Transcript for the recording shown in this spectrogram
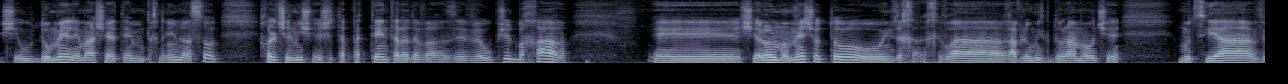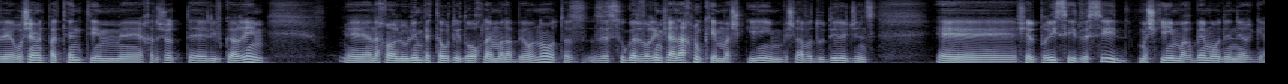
שהוא דומה למה שאתם מתכננים לעשות, יכול להיות שלמישהו יש את הפטנט על הדבר הזה, והוא פשוט בחר אה, שלא לממש אותו, או אם זו חברה רב-לאומית גדולה מאוד שמוציאה ורושמת פטנטים אה, חדשות אה, לבקרים, אנחנו עלולים בטעות לדרוך להם על הבהונות, אז זה סוג הדברים שאנחנו כמשקיעים בשלב ה due diligence של pre-seed ו seed, משקיעים הרבה מאוד אנרגיה.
